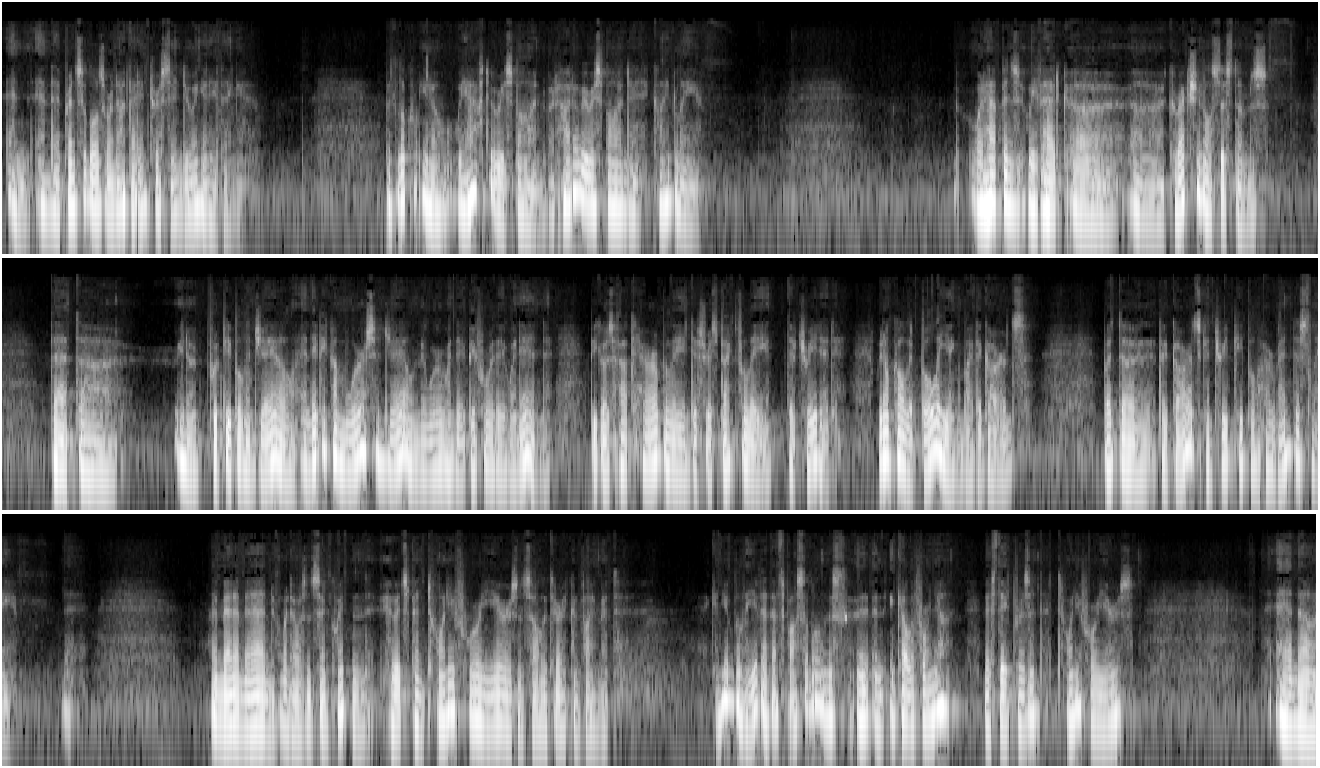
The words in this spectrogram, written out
and, and the principals were not that interested in doing anything. But look, you know, we have to respond, but how do we respond kindly? What happens, we've had uh, uh, correctional systems that, uh, you know, put people in jail, and they become worse in jail than they were when they, before they went in because of how terribly and disrespectfully they're treated. We don't call it bullying by the guards, but uh, the guards can treat people horrendously. I met a man when I was in San Quentin who had spent 24 years in solitary confinement. Can you believe that that's possible in, this, in, in California, in a state prison? 24 years. And uh,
